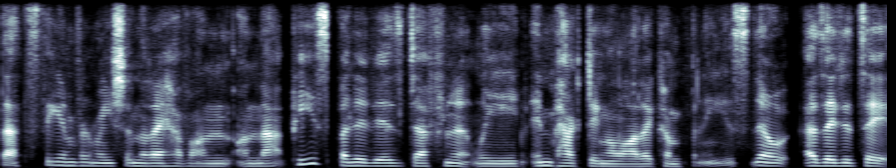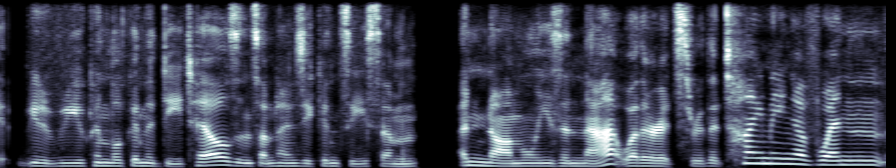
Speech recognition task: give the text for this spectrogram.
that's the information that I have on on that piece, but it is definitely impacting a lot of companies. Now, as I did say, you know, you can look in the details and sometimes you can see some anomalies in that, whether it's through the timing of when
